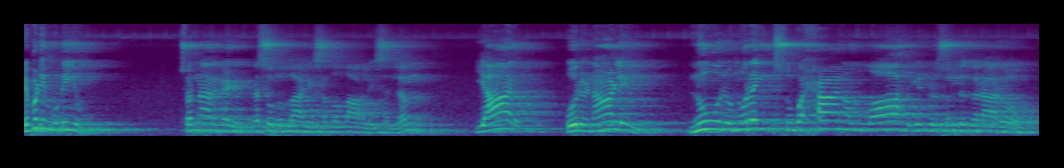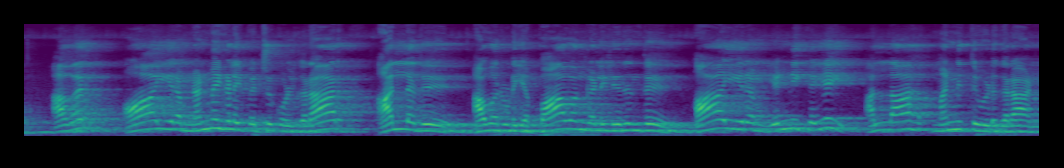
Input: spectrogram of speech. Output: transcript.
எப்படி முடியும்? சொன்னார்கள் ரசூலுல்லாஹி சல்லா அலிசல்லம் யார் ஒரு நாளில் நூறு முறை சுபஹான் அல்லாஹ் என்று சொல்லுகிறாரோ அவர் ஆயிரம் நன்மைகளை பெற்றுக்கொள்கிறார் அல்லது அவருடைய பாவங்களிலிருந்து ஆயிரம் எண்ணிக்கையை அல்லாஹ் மன்னித்து விடுகிறான்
